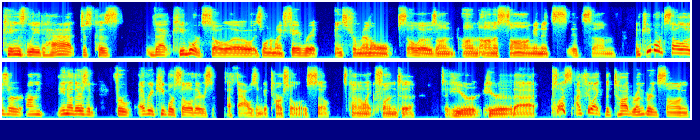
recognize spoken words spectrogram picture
King's Lead Hat just because that keyboard solo is one of my favorite instrumental solos on on on a song, and it's it's um and keyboard solos are aren't you know there's a for every keyboard solo there's a thousand guitar solos, so it's kind of like fun to to hear hear that. Plus, I feel like the Todd Rundgren song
